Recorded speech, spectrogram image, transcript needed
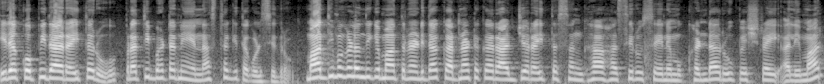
ಇದಕ್ಕೊಪ್ಪಿದ ರೈತರು ಪ್ರತಿಭಟನೆಯನ್ನ ಸ್ಥಗಿತಗೊಳಿಸಿದರು. ಮಾಧ್ಯಮಗಳೊಂದಿಗೆ ಮಾತನಾಡಿದ ಕರ್ನಾಟಕ ರಾಜ್ಯ ರೈತ ಸಂಘ ಹಸಿರು ಸೇನೆ ಮುಖಂಡ ರೂಪೇಶ್ ರೈ ಅಲಿಮಾರ್,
